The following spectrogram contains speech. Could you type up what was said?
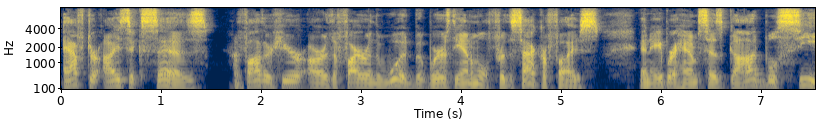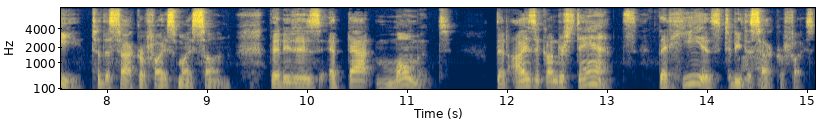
after Isaac says, "Father, here are the fire and the wood, but where's the animal for the sacrifice?" and Abraham says, "God will see to the sacrifice, my son." That it is at that moment that Isaac understands that he is to be the uh-huh. sacrifice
